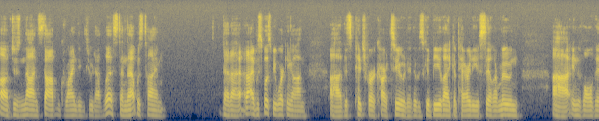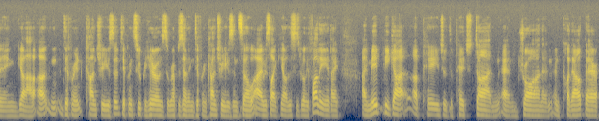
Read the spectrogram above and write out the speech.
of just nonstop grinding through that list, and that was time that I, I was supposed to be working on uh, this pitch for a cartoon, and it was going to be like a parody of Sailor Moon, uh, involving uh, uh, different countries, uh, different superheroes representing different countries. And so I was like, you know, this is really funny, and I, I maybe got a page of the pitch done and drawn and, and put out there.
